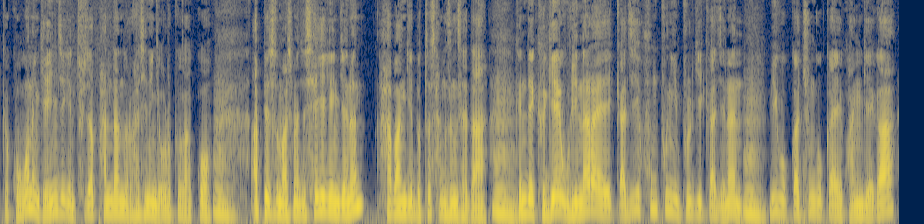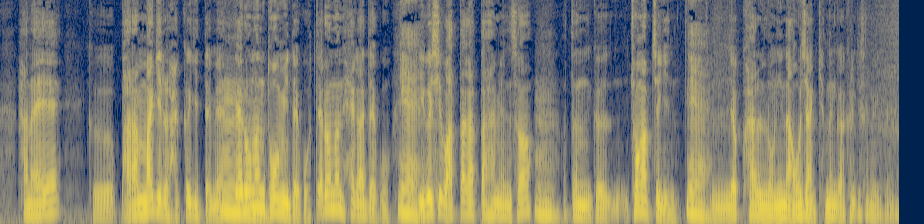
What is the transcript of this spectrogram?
그러니까 그거는 개인적인 투자 판단으로 하시는 게 옳을 것 같고 음. 앞에서도 말씀하신 세계 경제는 하반기부터 상승세다. 음. 근데 그게 우리나라에까지 훈풍이 불기까지는 음. 미국과 중국과의 관계가 하나의 그 바람막이를 할 거기 때문에 음. 때로는 도움이 되고 때로는 해가 되고 예. 이것이 왔다 갔다 하면서 음. 어떤 그 종합적인 예. 음, 역할론이 나오지 않겠는가 그렇게 생각이 됩니다.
